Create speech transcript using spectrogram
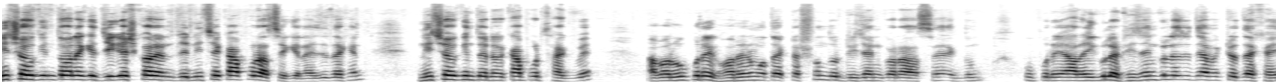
নিচেও কিন্তু অনেকে জিজ্ঞেস করেন যে নিচে কাপড় আছে কিনা? এই যে দেখেন, নিচেও কিন্তু এটার কাপড় থাকবে। আবার উপরে ঘরের মতো একটা সুন্দর ডিজাইন করা আছে, একদম উপরে। আর এইগুলো ডিজাইনগুলো যদি আমি একটু দেখাই,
